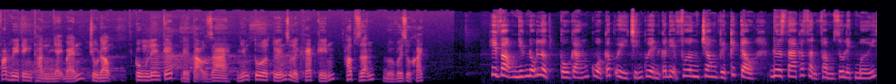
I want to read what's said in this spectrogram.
phát huy tinh thần nhạy bén, chủ động, cùng liên kết để tạo ra những tour tuyến du lịch khép kín, hấp dẫn đối với du khách. Hy vọng những nỗ lực, cố gắng của cấp ủy chính quyền các địa phương trong việc kích cầu đưa ra các sản phẩm du lịch mới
